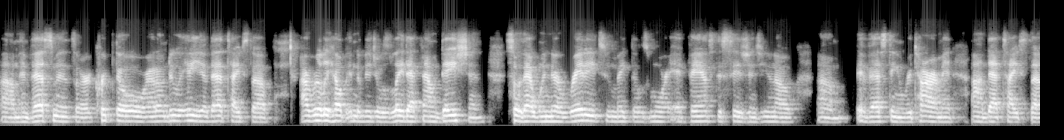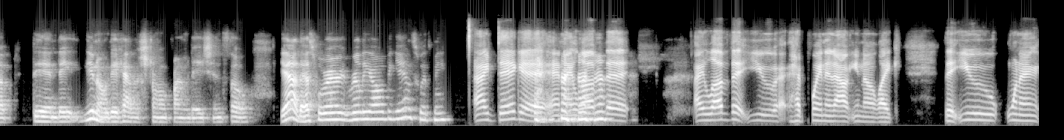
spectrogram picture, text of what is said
um, investments or crypto, or I don't do any of that type stuff. I really help individuals lay that foundation so that when they're ready to make those more advanced decisions, you know, um, investing, retirement, um, that type stuff, then they, you know, they have a strong foundation. So yeah, that's where it really all begins with me. I dig it. And I love that. I love that you had pointed out, you know, like that you want to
